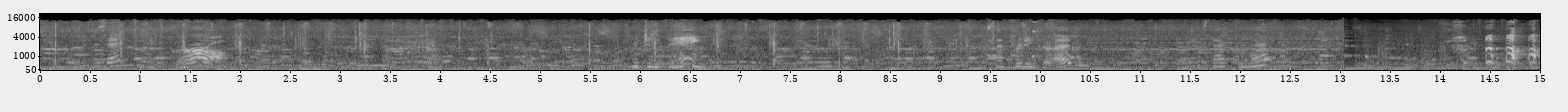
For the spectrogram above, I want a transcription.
Sit. Good girl. What do you think? Is that pretty good? Is that good?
